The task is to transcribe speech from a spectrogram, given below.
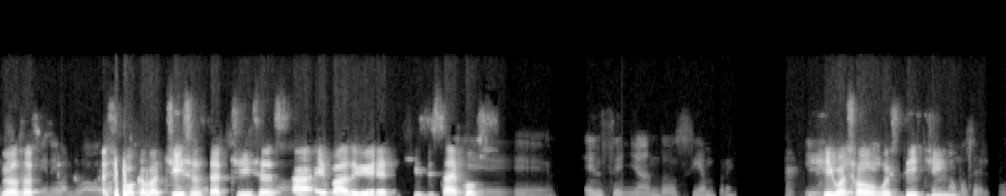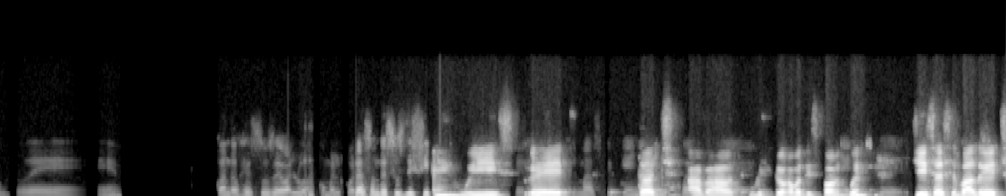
We also I spoke about Jesus, that Jesus uh, evaluated his disciples. He was always teaching. And we uh, touch about, we spoke about this point when Jesus evaluates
